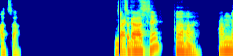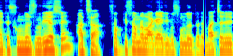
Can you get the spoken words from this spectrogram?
আচ্ছা। চাকা আছে। হ্যাঁ হ্যাঁ। সামনে একটা সুন্দর ঝুড়ি আছে। আচ্ছা। সবকিছু আমরা লাগাই দিব সুন্দর করে। বাচ্চা যদি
